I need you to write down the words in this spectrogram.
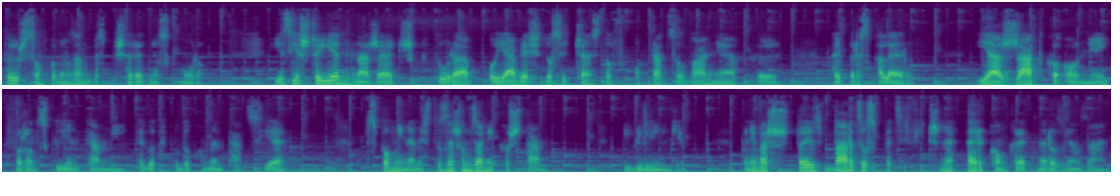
to już są powiązane bezpośrednio z chmurą. Jest jeszcze jedna rzecz, która pojawia się dosyć często w opracowaniach y, hyperscalerów. Ja rzadko o niej, tworząc z klientami tego typu dokumentację, wspominam. Jest to zarządzanie kosztami i billingiem, ponieważ to jest bardzo specyficzne per konkretne rozwiązanie.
